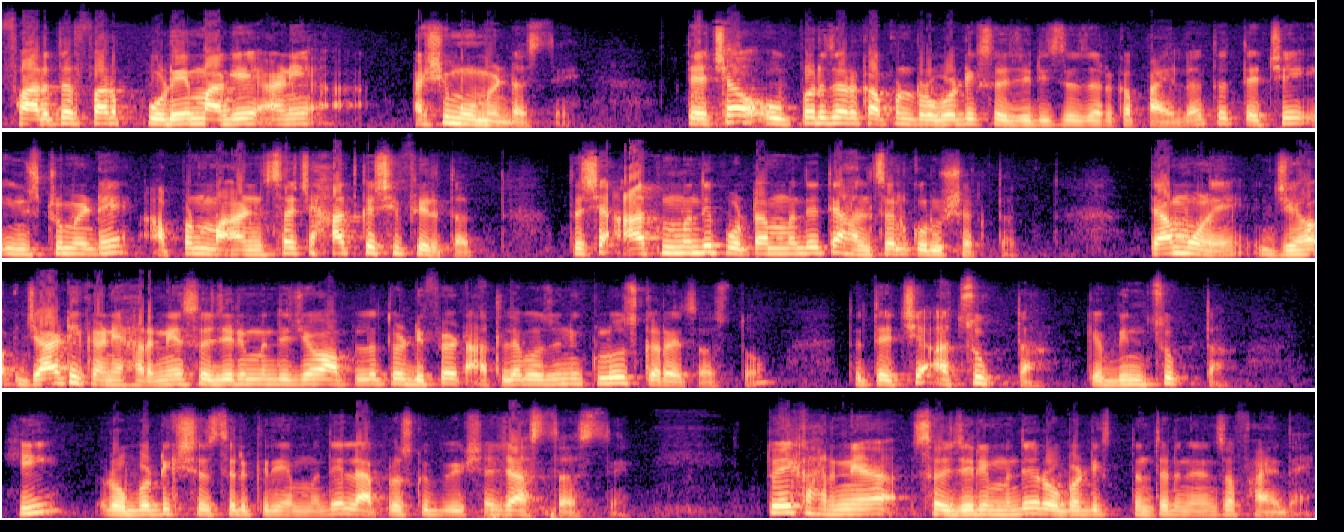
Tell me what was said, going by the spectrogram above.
फार तर फार पुढे मागे आणि अशी मुवमेंट असते. त्याच्या उपर जर का आपण रोबोटिक सर्जरीचं जर का पाहिलं तर त्याचे इन्स्ट्रुमेंट हे आपण माणसाचे हात कसे फिरतात तसे आतमध्ये पोटामध्ये ते हालचाल करू शकतात. त्यामुळे जेव्हा ज्या ठिकाणी हर्निया सर्जरीमध्ये जेव्हा आपला तो डिफेक्ट आतल्या बाजूने क्लोज करायचा असतो तर त्याची अचूकता किंवा बिनचूकता ही रोबोटिक शस्त्रक्रियेमध्ये लॅप्रोस्कोपीपेक्षा जास्त असते. तो एक हर्निया सर्जरीमध्ये रोबोटिक तंत्रज्ञानाचा फायदा आहे.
